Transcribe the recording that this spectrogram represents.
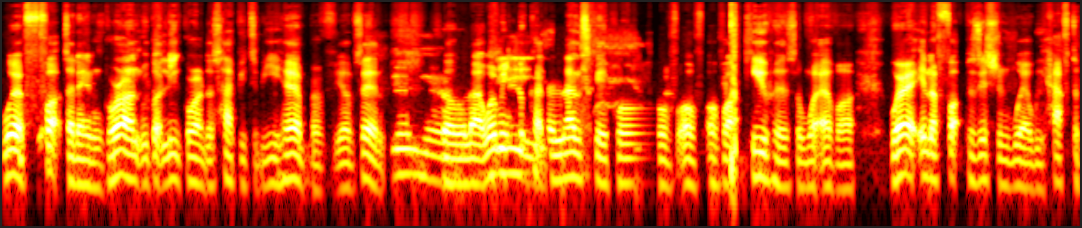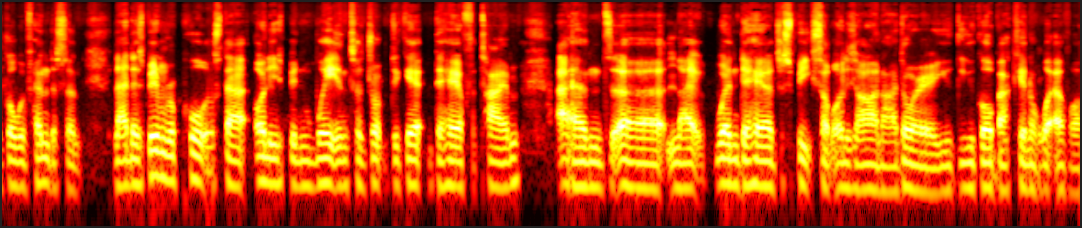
we're fucked. And then Grant, we've got Lee Grant that's happy to be here, bro. You know what I'm saying? Mm-hmm. So like when we look at the landscape of, of, of our keepers and whatever, we're in a fuck position where we have to go with Henderson. Like there's been reports that Ollie's been waiting to drop De, Ge- De Gea for time, and uh like when De Gea just speaks up, Ollie's oh no, don't worry, you you go back in or whatever.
